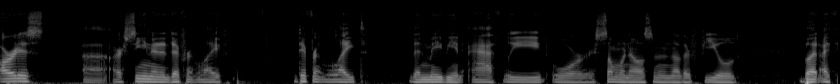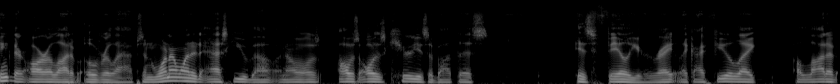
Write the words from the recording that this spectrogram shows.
artists uh, are seen in a different life, different light than maybe an athlete or someone else in another field. But I think there are a lot of overlaps. And one I wanted to ask you about, and I was I was always curious about this, is failure. Right? Like I feel like a lot of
